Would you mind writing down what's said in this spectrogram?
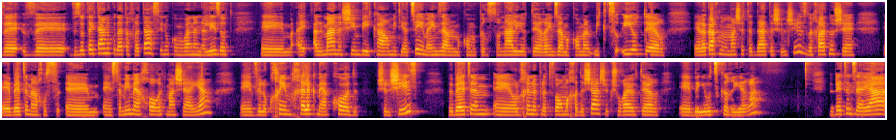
ו, ו, וזאת הייתה נקודת החלטה, עשינו כמובן אנליזות אמ, על מה אנשים בעיקר מתייעצים, האם זה המקום הפרסונלי יותר, האם זה המקום המקצועי יותר, אה, לקחנו ממש את הדאטה של שיז והחלטנו שבעצם אנחנו אה, אה, שמים מאחור את מה שהיה ולוקחים חלק מהקוד של She's ובעצם הולכים לפלטפורמה חדשה שקשורה יותר בייעוץ קריירה. ובעצם זה היה,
